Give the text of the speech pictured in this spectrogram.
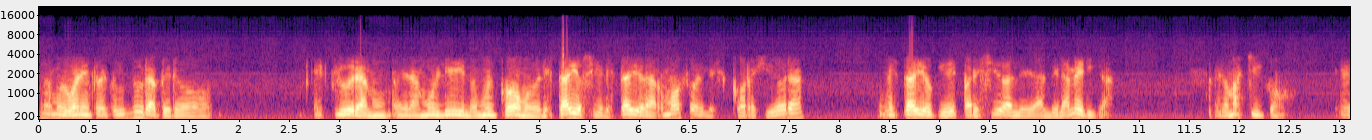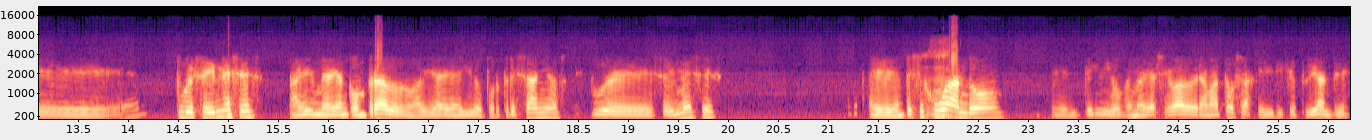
una muy buena infraestructura, pero club era, era muy lindo, muy cómodo. El estadio, sí, el estadio era hermoso, el corregidora un estadio que es parecido al de, al la América, pero más chico. Eh, tuve seis meses, a mí me habían comprado, había ido por tres años, estuve seis meses, eh, empecé jugando, el técnico que me había llevado era Matosas, que dirigió estudiantes,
